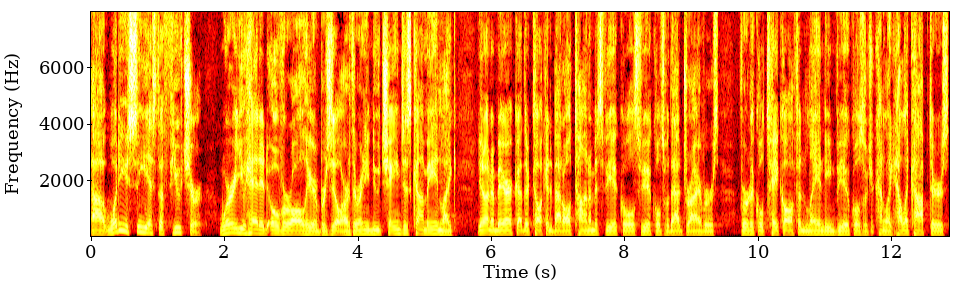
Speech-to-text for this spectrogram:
Uh, what do you see as the future? Where are you headed overall here in Brazil? Are there any new changes coming? Like, you know, in America, they're talking about autonomous vehicles, vehicles without drivers, vertical takeoff and landing vehicles, which are kind of like helicopters.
